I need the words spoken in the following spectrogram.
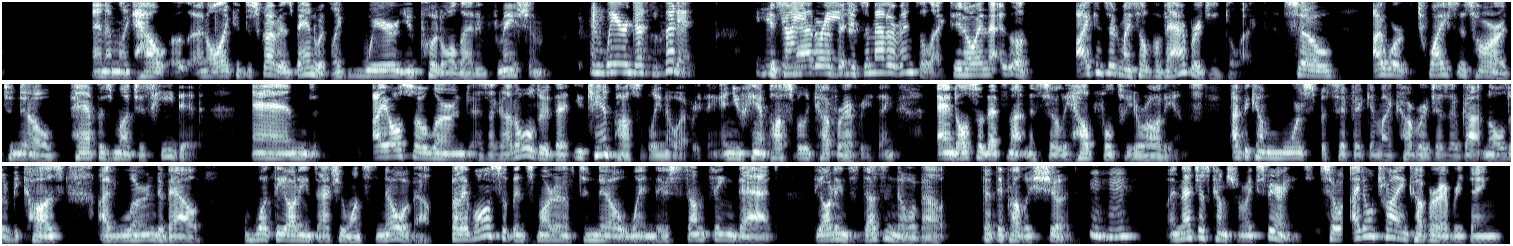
And I'm like, how, uh, and all I could describe it as bandwidth, like where you put all that information. And where does he put it? It's a matter brain. of, it's a matter of intellect, you know, and that, look, I consider myself of average intellect. So I work twice as hard to know half as much as he did. And I also learned as I got older that you can't possibly know everything and you can't possibly cover everything. And also that's not necessarily helpful to your audience. I've become more specific in my coverage as I've gotten older because I've learned about what the audience actually wants to know about. But I've also been smart enough to know when there's something that the audience doesn't know about that they probably should. hmm And that just comes from experience. So I don't try and cover everything.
